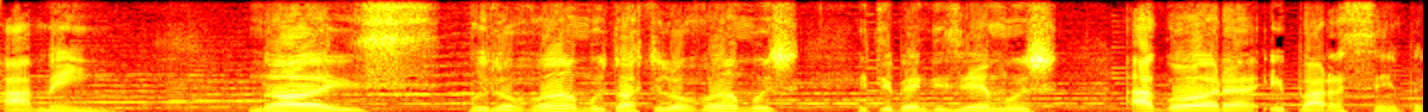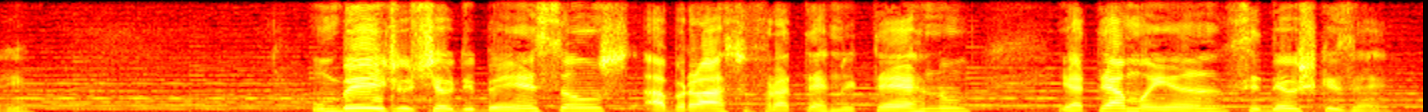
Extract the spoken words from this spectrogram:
Amém. Nós vos louvamos, nós te louvamos e te bendizemos agora e para sempre. Um beijo cheio de bênçãos, abraço fraterno eterno e até amanhã, se Deus quiser.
